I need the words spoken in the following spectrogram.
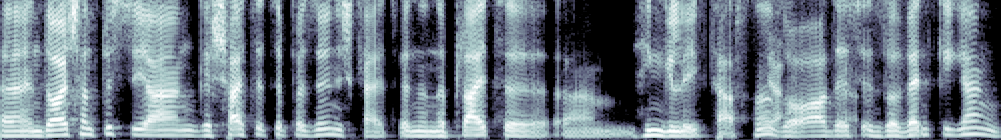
Äh, in Deutschland bist du ja eine gescheiterte Persönlichkeit, wenn du eine Pleite ähm, hingelegt hast. Ne? Ja, so, oh, der ja. ist insolvent gegangen.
